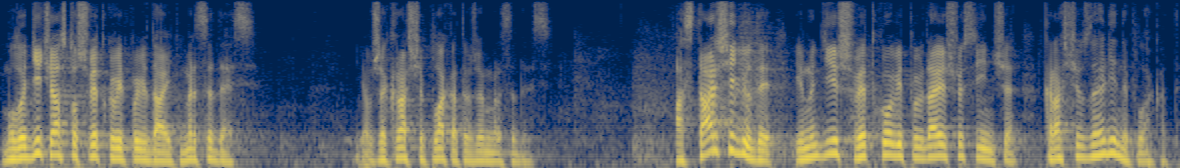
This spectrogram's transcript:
Молоді часто швидко відповідають в Мерседесі. Я вже краще плакати вже в Мерседесі. А старші люди іноді швидко відповідають щось інше. Краще взагалі не плакати.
